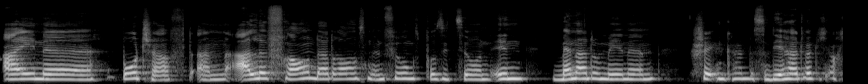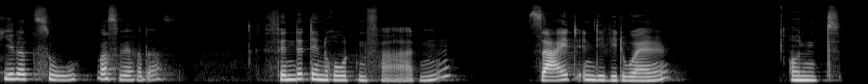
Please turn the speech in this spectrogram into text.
eine Botschaft an alle Frauen da draußen in Führungspositionen, in Männerdomänen schicken könntest und dir hört wirklich auch jeder zu, was wäre das? Findet den roten Faden, seid individuell und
